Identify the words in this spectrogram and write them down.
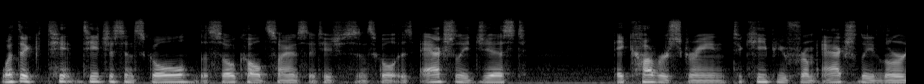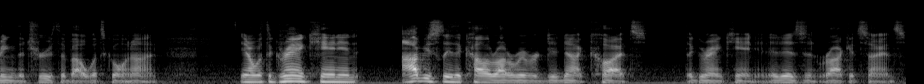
what they teach us in school, the so-called science they teach us in school, is actually just a cover screen to keep you from actually learning the truth about what's going on. You know, with the Grand Canyon, obviously the Colorado River did not cut the Grand Canyon. It isn't rocket science.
